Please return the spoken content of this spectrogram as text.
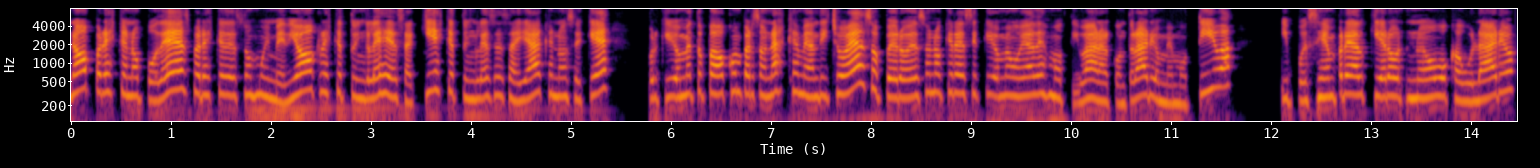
no, pero es que no podés, pero es que eso es muy mediocre, es que tu inglés es aquí, es que tu inglés es allá, que no sé qué, porque yo me he topado con personas que me han dicho eso, pero eso no quiere decir que yo me voy a desmotivar, al contrario, me motiva y pues siempre adquiero nuevo vocabulario.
